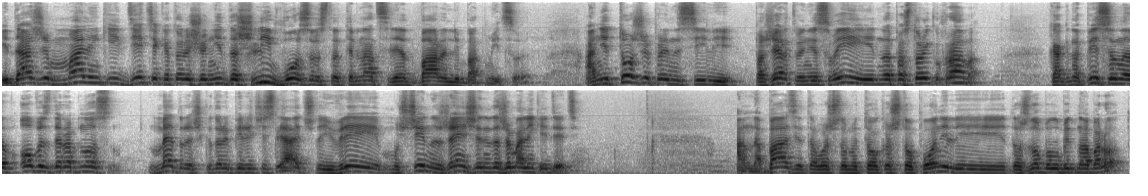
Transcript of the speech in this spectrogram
И даже маленькие дети, которые еще не дошли возраста 13 лет бар или батмитсва, они тоже приносили пожертвования свои на постройку храма. Как написано в область Дарабносен, Медреш, который перечисляет, что евреи, мужчины, женщины, даже маленькие дети. А на базе того, что мы только что поняли, должно было быть наоборот.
